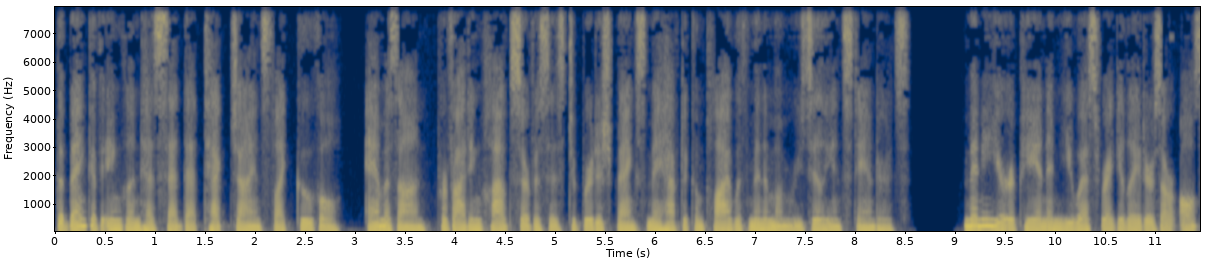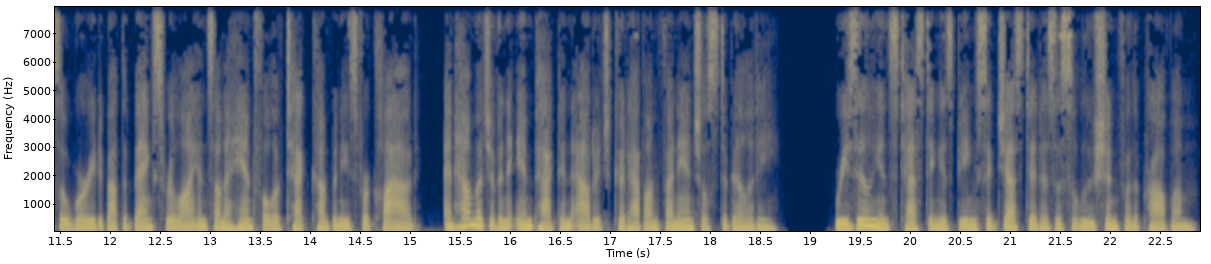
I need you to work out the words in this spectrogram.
The Bank of England has said that tech giants like Google, Amazon, providing cloud services to British banks may have to comply with minimum resilience standards. Many European and US regulators are also worried about the bank's reliance on a handful of tech companies for cloud, and how much of an impact an outage could have on financial stability. Resilience testing is being suggested as a solution for the problem.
